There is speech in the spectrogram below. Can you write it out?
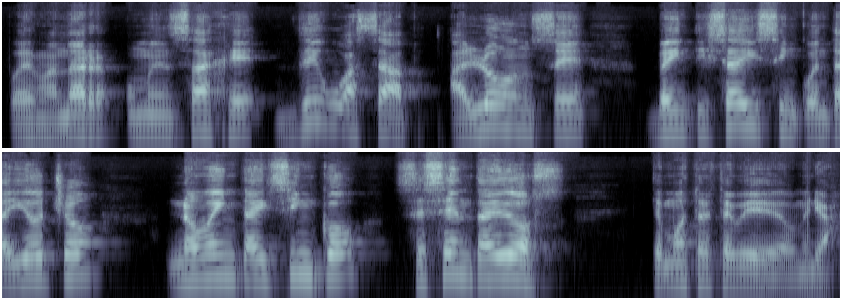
puedes mandar un mensaje de WhatsApp al 11 26 58 95 62. Te muestro este video, mira.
